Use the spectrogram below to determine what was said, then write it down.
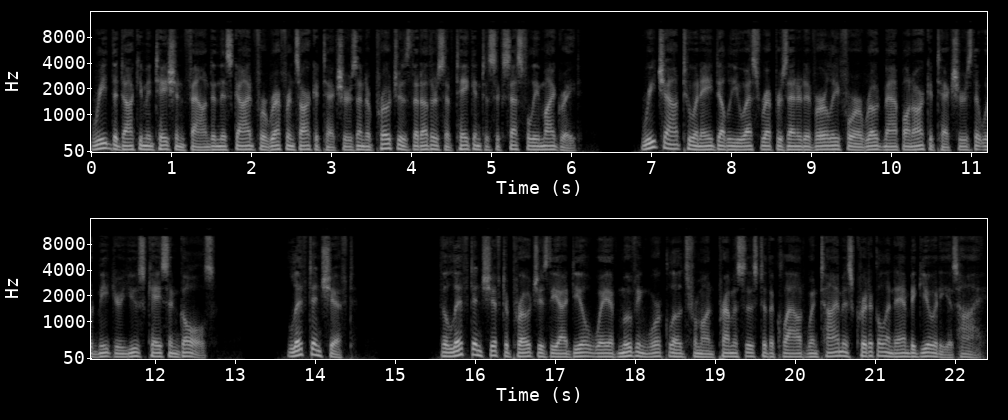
Read the documentation found in this guide for reference architectures and approaches that others have taken to successfully migrate. Reach out to an AWS representative early for a roadmap on architectures that would meet your use case and goals. Lift and shift. The lift and shift approach is the ideal way of moving workloads from on premises to the cloud when time is critical and ambiguity is high.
